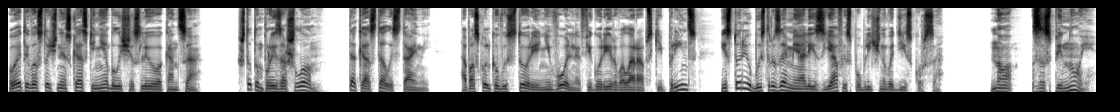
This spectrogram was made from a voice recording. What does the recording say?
У этой восточной сказки не было счастливого конца. Что там произошло, так и осталось тайной. А поскольку в истории невольно фигурировал арабский принц, историю быстро замяли, изъяв из публичного дискурса. Но за спиной,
